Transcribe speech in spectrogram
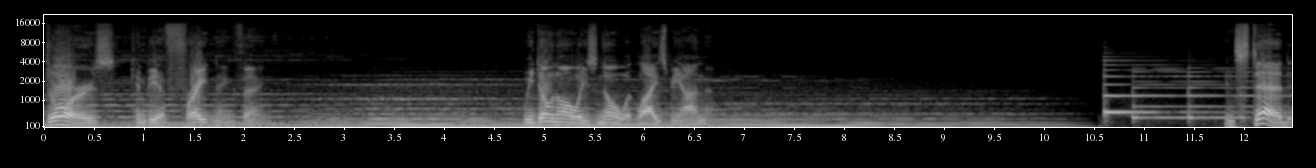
Doors can be a frightening thing. We don't always know what lies beyond them. Instead,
